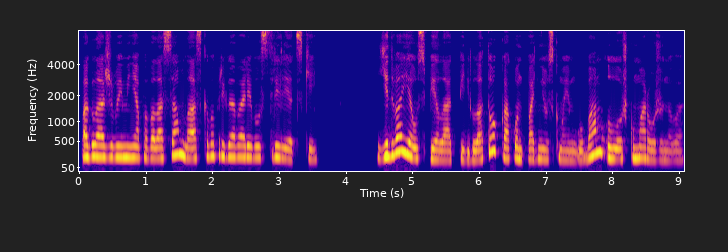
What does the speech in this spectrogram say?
Поглаживая меня по волосам, ласково приговаривал Стрелецкий. Едва я успела отпить глоток, как он поднес к моим губам ложку мороженого.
